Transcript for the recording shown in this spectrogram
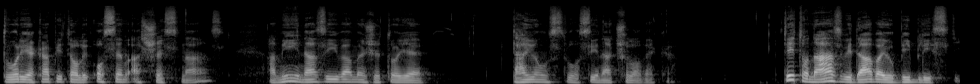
tvoria kapitoly 8 až 16 a my nazývame, že to je tajomstvo syna človeka. Tieto názvy dávajú biblisti,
